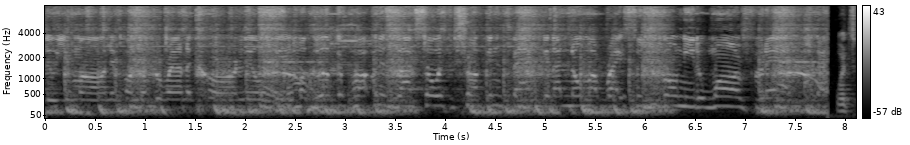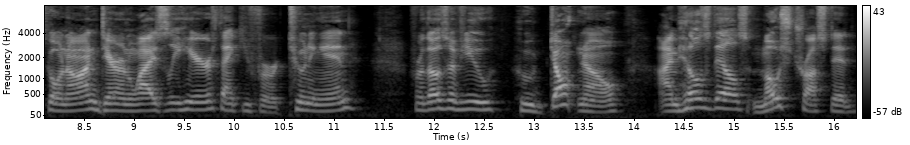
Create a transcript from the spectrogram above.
do you mind if I look around the car a little bit? Well, my glove compartment is locked, so it's the trunk back, and I know my rights, so you gon' need a warrant for that. What's going on? Darren Wisely here. Thank you for tuning in. For those of you who don't know, I'm Hillsdale's most trusted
